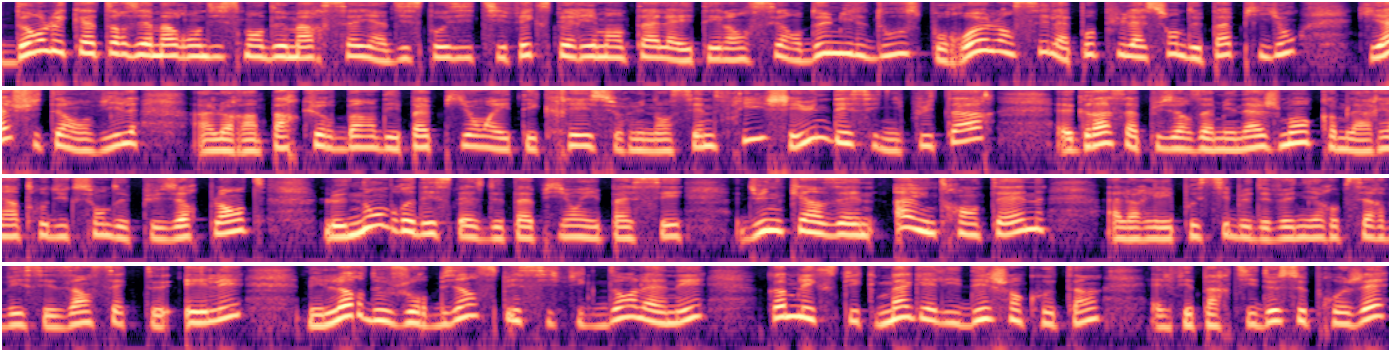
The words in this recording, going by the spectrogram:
Dans le 14e arrondissement de Marseille, un dispositif expérimental a été lancé en 2012 pour relancer la population de papillons qui a chuté en ville. Alors un parc urbain des papillons a été créé sur une ancienne friche et une décennie plus tard, grâce à plusieurs aménagements comme la réintroduction de plusieurs plantes, le nombre d'espèces de papillons est passé d'une quinzaine à une trentaine. Alors il est possible de venir observer ces insectes ailés, mais lors de jours bien spécifiques dans l'année, comme l'explique Magali Deschamps-Cotin, elle fait partie de ce projet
